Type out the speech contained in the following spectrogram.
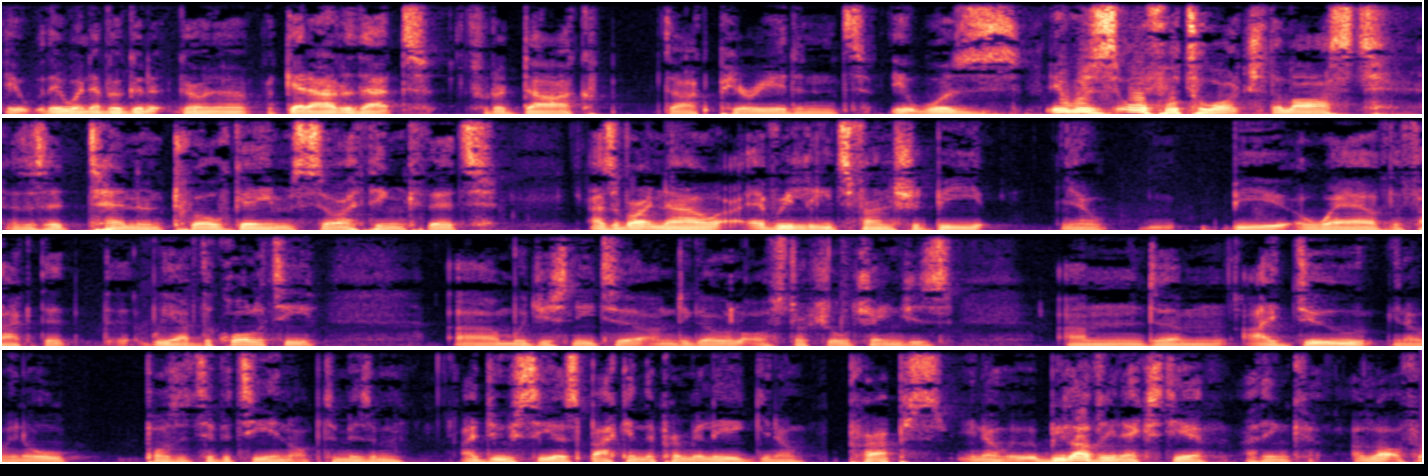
it, they were never going to get out of that sort of dark dark period, and it was it was awful to watch the last, as I said, ten and twelve games. So I think that as of right now, every Leeds fan should be you know be aware of the fact that we have the quality. Um, we just need to undergo a lot of structural changes, and um, I do, you know, in all positivity and optimism, I do see us back in the Premier League. You know, perhaps you know it would be lovely next year. I think a lot of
